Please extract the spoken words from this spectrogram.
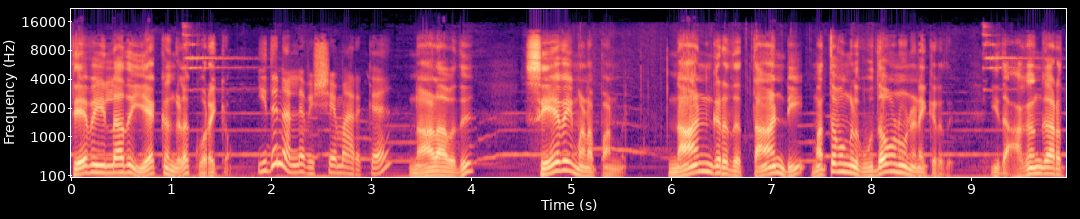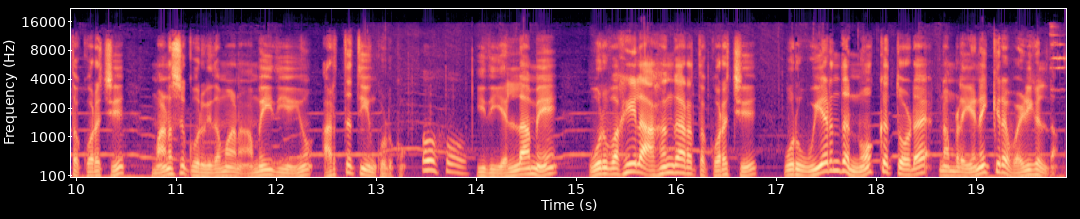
தேவையில்லாத ஏக்கங்களை குறைக்கும். இது நல்ல விஷயமா இருக்கு. நாலாவது சேவை மனப்பான்மை. நான்கிறத தாண்டி மற்றவங்களுக்கு உதவணும்னு நினைக்கிறது. இது அகங்காரத்தை குறைச்சு மனசுக்கு ஒரு விதமான அமைதியையும் அர்த்தத்தையும் கொடுக்கும். ஓஹோ. இது எல்லாமே ஒரு வகையில அகங்காரத்தை குறைச்சு ஒரு உயர்ந்த நோக்கத்தோட நம்மளை இணைக்கிற வழிகள் தான்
